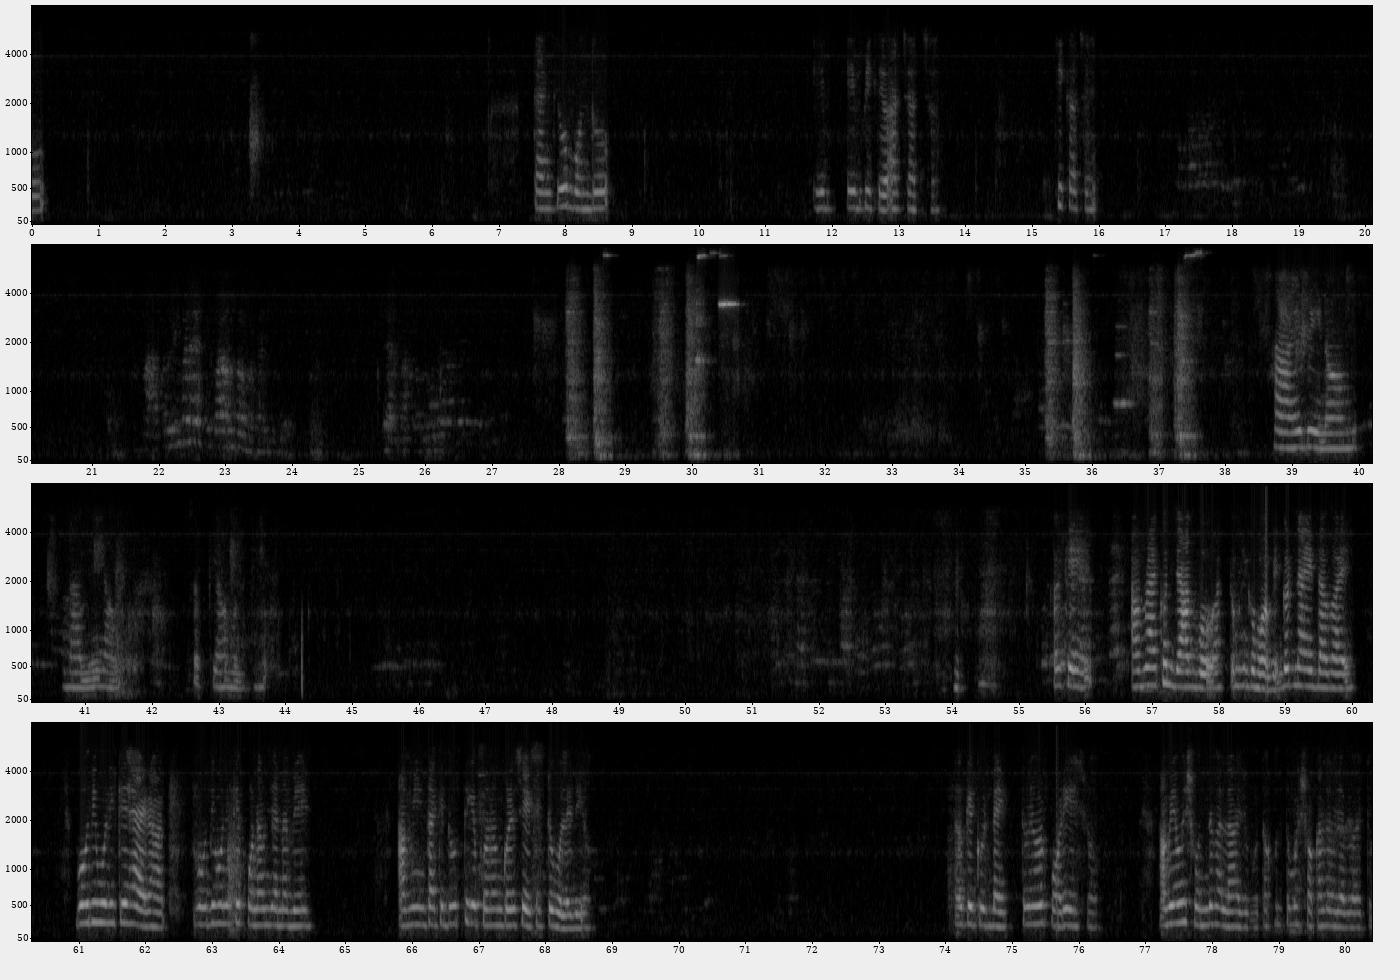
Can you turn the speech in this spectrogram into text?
থ্যাংক ইউ বন্ধু। এফবিতে আচ্ছা আচ্ছা। ঠিক আছে। हाय बेनम नामी नाम सब क्या बोलती है ওকে আমরা এখন জাগবো আর তুমি ঘুমাবে গুড নাইট দাবাই বৌদিমণিকে হ্যাঁ রাত বৌদিমণিকে প্রণাম জানাবে আমি তাকে দূর থেকে প্রণাম করেছি এটা একটু বলে দিও ওকে গুড নাইট তুমি আবার পরে এসো। আমি আবার সন্ধেবেলা আসব, তখন তোমার সকাল হয়ে যাবে হয়তো।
